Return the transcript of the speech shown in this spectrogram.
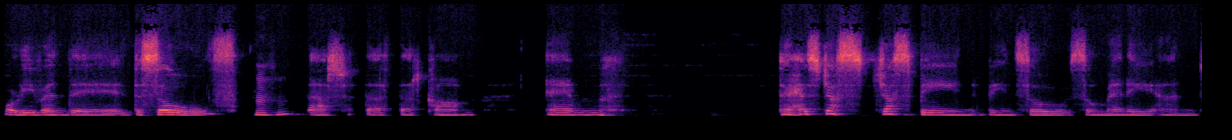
or even the the souls mm-hmm. that that that come. Um, there has just just been been so so many, and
